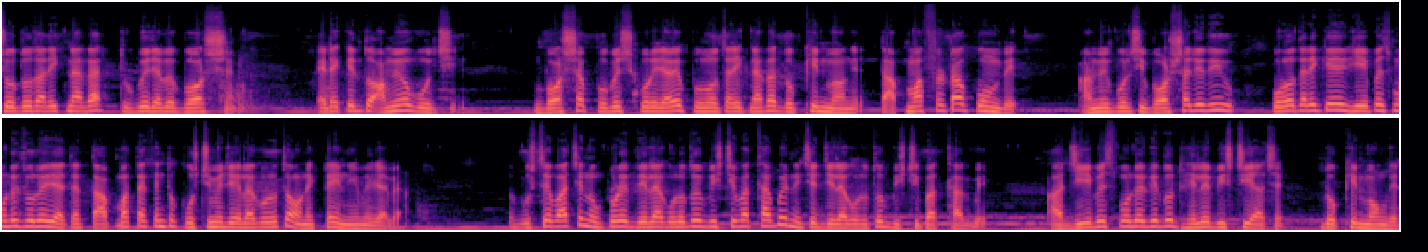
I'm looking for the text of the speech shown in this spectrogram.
চোদ্দ তারিখ নাগাদ ঢুকে যাবে বর্ষা। এটা কিন্তু আমিও বলছি, বর্ষা প্রবেশ করে যাবে পনেরো তারিখ নাগাদ দক্ষিণবঙ্গে, তাপমাত্রাটাও কমবে। আমি বলছি, বর্ষা যদি পনেরো তারিখে জিএফএস মোডে চলে যায়, তার তাপমাত্রা কিন্তু পশ্চিমের জেলাগুলোতে অনেকটাই নেমে যাবে। বুঝতে পারছেন, উপরের জেলাগুলোতেও বৃষ্টিপাত থাকবে, নিচের জেলাগুলোতেও বৃষ্টিপাত থাকবে। আর জিএফএস মোডে কিন্তু ঢেলে বৃষ্টি আছে দক্ষিণবঙ্গে।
